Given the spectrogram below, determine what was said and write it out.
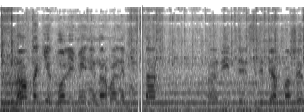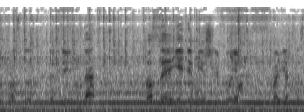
Ну а в таких более-менее нормальных местах, а, видите, слепят машин просто, это ерунда. Просто едем и шлифуем поверхность.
